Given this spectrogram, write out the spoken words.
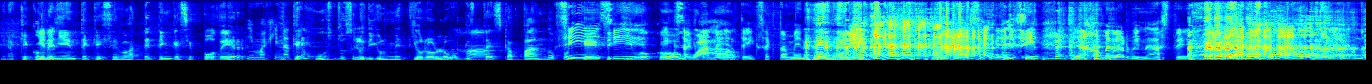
Mira qué ¿Quieres- conveniente que ese bate tenga ese poder. Imagínate. Y que justo se lo diga un meteorólogo que está esescapando Sí, porque se sí, equivocó. Exactamente, Wow. exactamente. Muy, muy básica. Sí, ya me la arruinaste. No, no, no.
